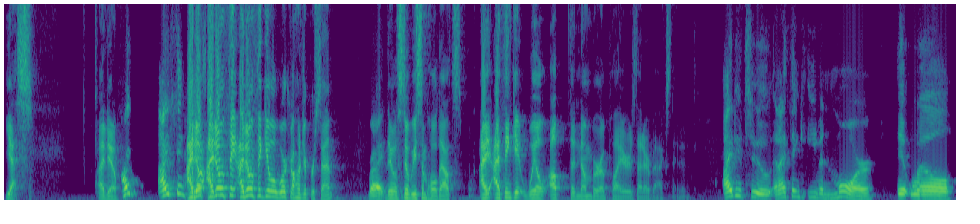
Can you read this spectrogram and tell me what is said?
Yes, I do. I think I don't. I don't think. I don't think it will work 100. percent right. There will still be some holdouts. I, I think it will up the number of players that are vaccinated. I do too, and I think even more it will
